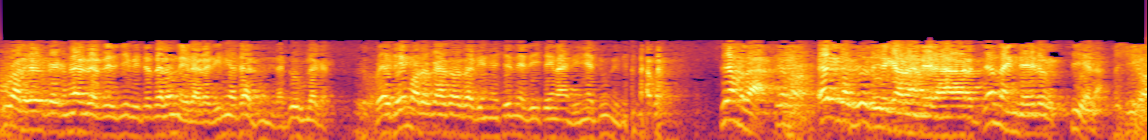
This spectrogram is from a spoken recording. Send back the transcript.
ခုကလည်းကဲခဏလက်သေးရှိပြီတစ်သက်လုံးနေလာတယ်ဒီနေရာထပ်တူနေတာတွေ့ဘူးလက်ကဘယ်ချိန်မှတော့ကတော့ဒီနေရှင်းနေဒီချိန်လိုက်ဒီနေတူးနေနေတာပဲပြမလားပြပါအဲ့ဒီလိုပြုသေးတဲ့ကာလနေတာပြင်းနိုင်တယ်လို့ရှိရလားမရှိပါ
